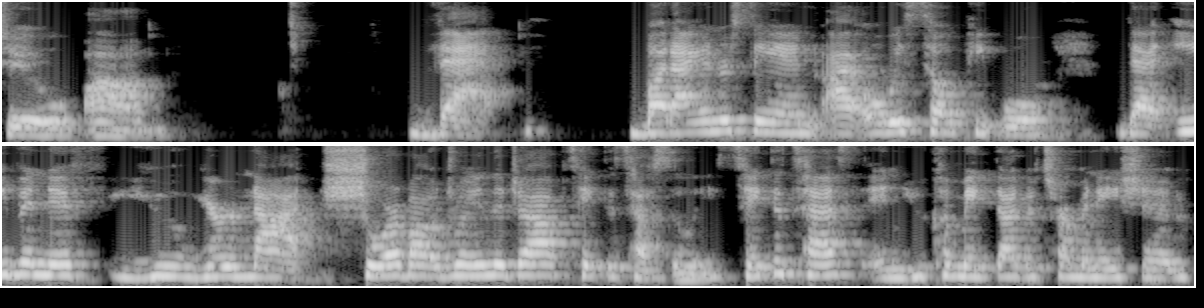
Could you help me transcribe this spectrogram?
to um, that. But I understand. I always tell people that even if you you're not sure about joining the job, take the test at least. Take the test, and you can make that determination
